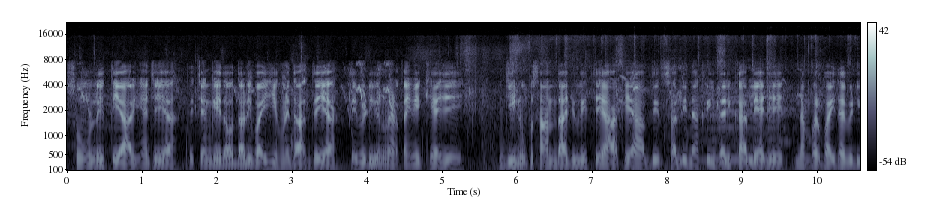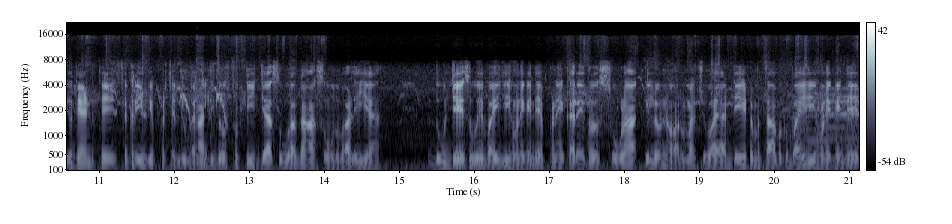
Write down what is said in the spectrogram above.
ਸੂਣ ਲਈ ਤਿਆਰੀਆਂ 'ਚ ਆ ਤੇ ਚੰਗੇ ਦੁੱਧ ਵਾਲੀ ਬਾਈ ਜੀ ਹੁਣੇ ਦੱਸਦੇ ਆ ਤੇ ਵੀਡੀਓ ਨੂੰ ਐਡ ਤਾਈਂ ਵੇਖਿਆ ਜੇ। ਜਿਹਨੂੰ ਪਸੰਦ ਆ ਜੂਗੇ ਇੱਥੇ ਆ ਕੇ ਆਪਦੀ ਤਸੱਲੀ ਨਾਲ ਖਰੀਦਦਾਰੀ ਕਰ ਲਿਆ ਜੇ। ਨੰਬਰ ਬਾਈ ਦਾ ਵੀਡੀਓ ਦੇ ਐਂਡ ਤੇ ਸਕਰੀਨ ਦੇ ਉੱਪਰ ਚੱਲੂਗਾ ਜੀ। ਹਾਂਜੀ ਦੋਸਤੋ, ਤੀਜਾ ਸੂਆ ਗਾਂ ਸੂਣ ਵਾਲੀ ਆ। ਦੂਜੇ ਸੂਏ ਬਾਈ ਜੀ ਹੁਣੇ ਕਹਿੰਦੇ ਆਪਣੇ ਘਰੇ ਤੋਂ 16 ਕਿਲੋ ਨਾਰਮਲ ਚੁਆਇਆ। ਡੇਟ ਮੁਤਾਬਕ ਬਾਈ ਜੀ ਹੁਣੇ ਕਹਿੰਦੇ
